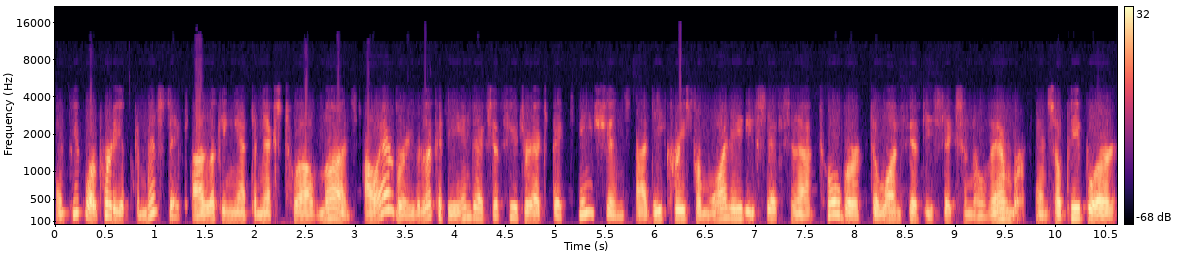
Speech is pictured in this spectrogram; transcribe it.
and people are pretty optimistic uh, looking at the next 12 months. However, if you look at the index of future expectations, uh, decreased from 186 in October to 156 in November, and so people are,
